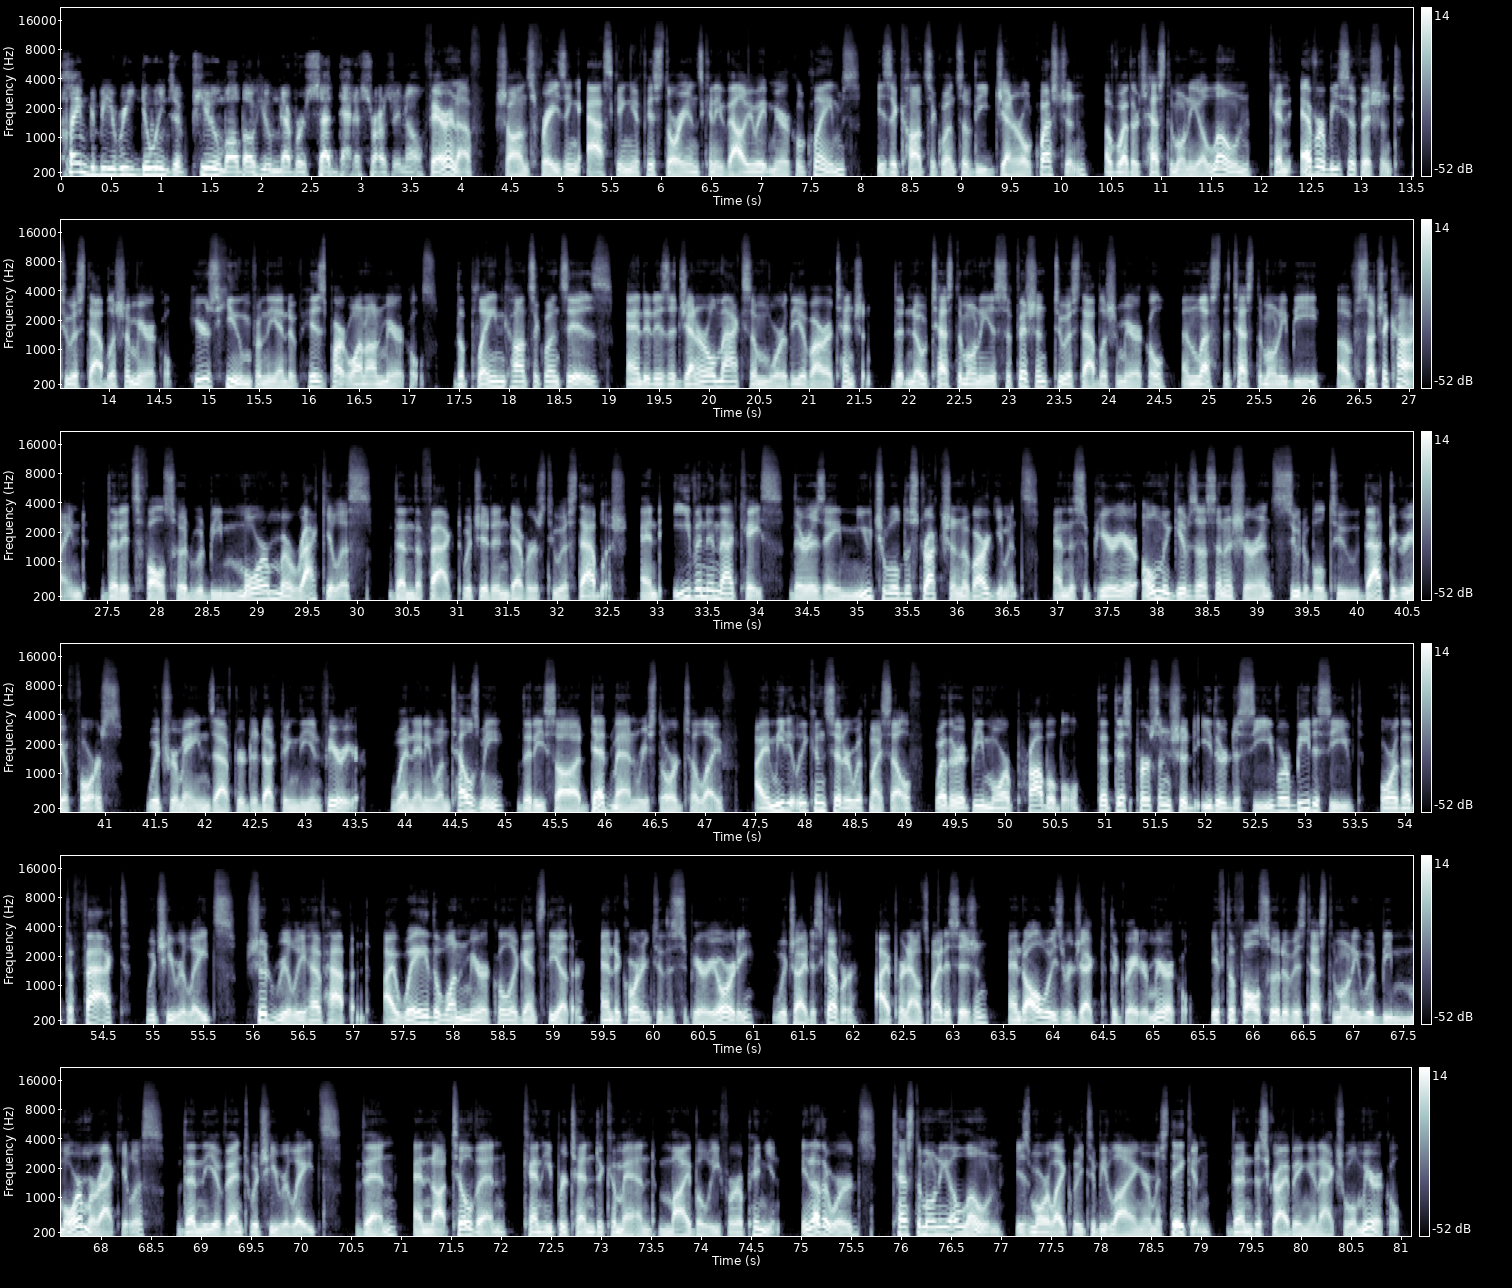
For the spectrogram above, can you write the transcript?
claimed to be redoings of Hume, although Hume never said that, as far as we know. Fair enough. Sean's phrasing, asking if historians can evaluate miracle claims, is a consequence of the general question of whether testimony alone can ever be sufficient to establish a miracle. Here's Hume from the end of his part one on miracles. The plain consequence is, and it is a general maxim worthy of our attention, that no testimony is sufficient to establish a miracle unless the testimony be of such a kind that its falsehood would be more miraculous than the fact which it endeavors to establish. And even in that case, there is a mutual destruction of arguments, and the superior only gives us an assurance suitable to that degree of force which remains after deducting the inferior. When anyone tells me that he saw a dead man restored to life, I immediately consider with myself whether it be more probable that this person should either deceive or be deceived, or that the fact which he relates should really have happened. I weigh the one miracle against the other, and according to the superiority which I discover, I pronounce my decision and always reject the greater miracle. If the falsehood of his testimony would be more miraculous than the event which he relates, then, and not till then, can he pretend to command my belief or opinion. In other words, testimony alone is more likely to be lying or mistaken than describing an actual miracle.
